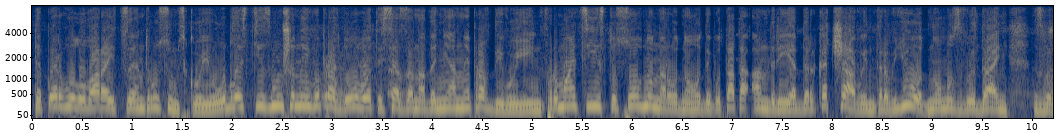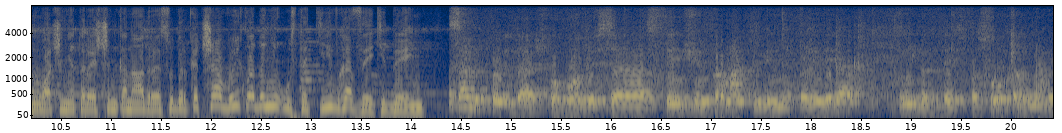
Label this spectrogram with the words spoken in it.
Тепер голова райцентру Сумської області змушений виправдовуватися за надання неправдивої інформації стосовно народного депутата Андрія Деркача в інтерв'ю одному з видань. Звинувачення Терещенка на адресу Деркача викладені у статті в газеті День. Сам відповідач погодився з тим, що інформацію він не перевіряв, ніби десь послухав, ніби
